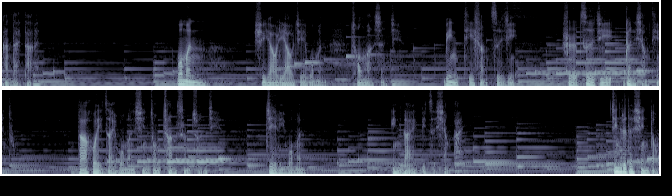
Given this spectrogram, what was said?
看待他人。我们需要了解我们充满圣洁，并提升自己，使自己更像天主。他会在我们心中产生纯洁，激励我们应该彼此相爱。今日的行动，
